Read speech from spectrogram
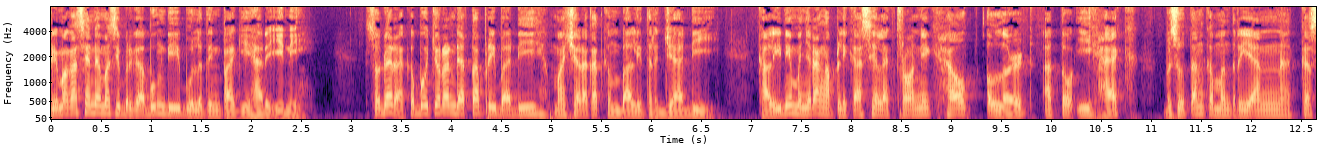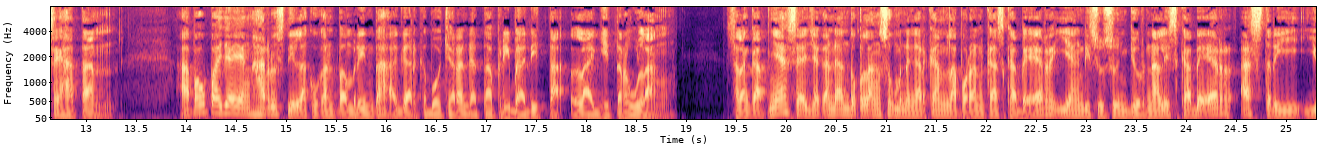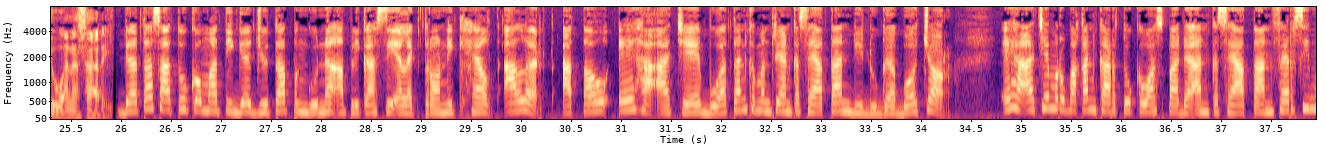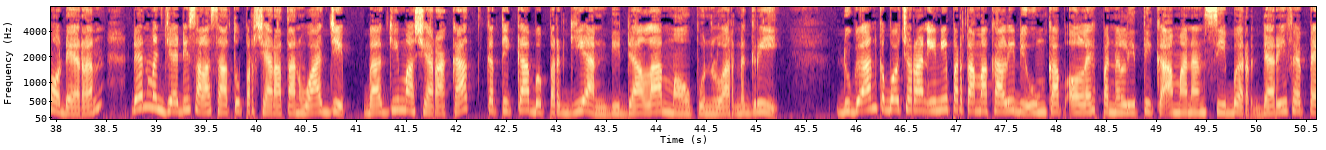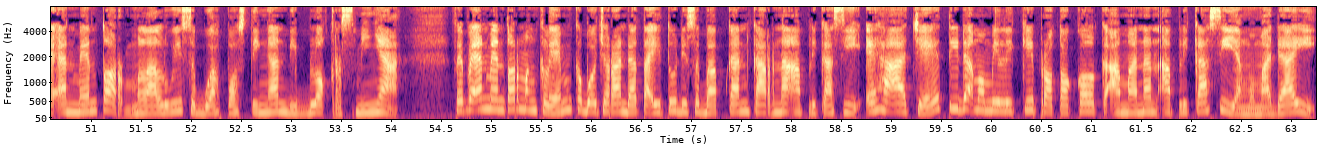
Terima kasih Anda masih bergabung di Buletin Pagi hari ini. Saudara, kebocoran data pribadi masyarakat kembali terjadi. Kali ini menyerang aplikasi Electronic Health Alert atau e-hack besutan Kementerian Kesehatan. Apa upaya yang harus dilakukan pemerintah agar kebocoran data pribadi tak lagi terulang? Selengkapnya, saya ajak Anda untuk langsung mendengarkan laporan khas KBR yang disusun jurnalis KBR Astri Yuwanasari. Data 1,3 juta pengguna aplikasi Electronic Health Alert atau EHAC buatan Kementerian Kesehatan diduga bocor. EHAC merupakan kartu kewaspadaan kesehatan versi modern dan menjadi salah satu persyaratan wajib bagi masyarakat ketika bepergian di dalam maupun luar negeri. Dugaan kebocoran ini pertama kali diungkap oleh peneliti keamanan siber dari VPN Mentor melalui sebuah postingan di blog resminya. VPN Mentor mengklaim kebocoran data itu disebabkan karena aplikasi EHAC tidak memiliki protokol keamanan aplikasi yang memadai,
